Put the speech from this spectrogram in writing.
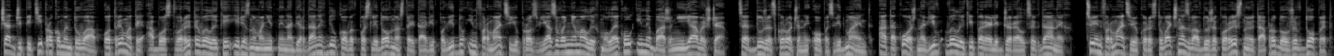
Чат GPT прокоментував отримати або створити великий і різноманітний набір даних білкових послідовностей та відповідну інформацію про зв'язування малих молекул і небажані явища. Це дуже скорочений опис від Mind, а також навів великий перелік джерел цих даних. Цю інформацію користувач назвав дуже корисною та продовжив допит.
